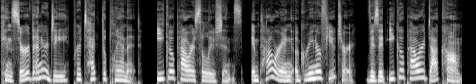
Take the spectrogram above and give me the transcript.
Conserve energy, protect the planet. EcoPower Solutions, empowering a greener future. Visit ecopower.com.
